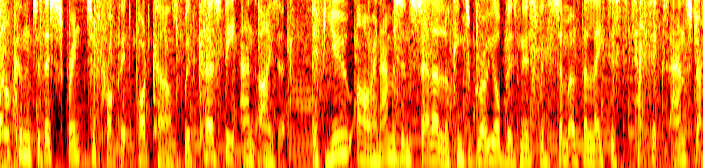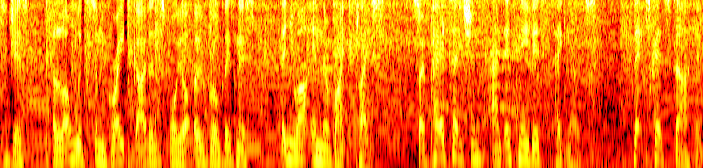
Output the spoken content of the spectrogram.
Welcome to the Sprint to Profit podcast with Kirsty and Isaac. If you are an Amazon seller looking to grow your business with some of the latest tactics and strategies, along with some great guidance for your overall business, then you are in the right place. So pay attention and, if needed, take notes. Let's get started.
